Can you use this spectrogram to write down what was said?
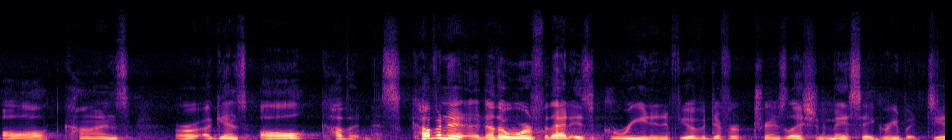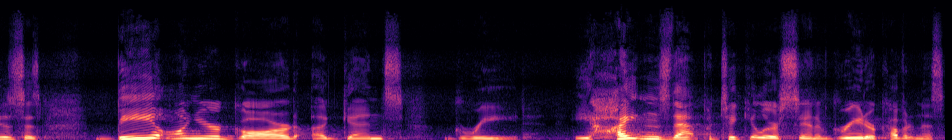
all kinds or against all covetousness. Covenant, another word for that is greed. And if you have a different translation, it may say greed. But Jesus says, Be on your guard against greed. He heightens that particular sin of greed or covetousness.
